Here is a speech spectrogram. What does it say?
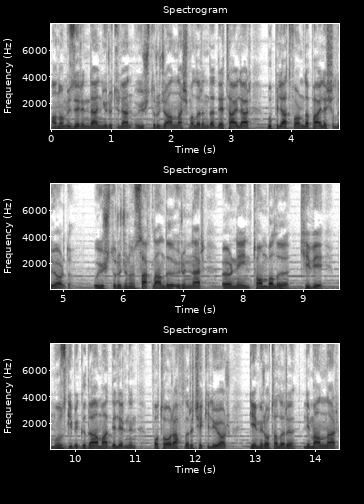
Anom üzerinden yürütülen uyuşturucu anlaşmalarında detaylar bu platformda paylaşılıyordu. Uyuşturucunun saklandığı ürünler, örneğin ton balığı, kivi, muz gibi gıda maddelerinin fotoğrafları çekiliyor, Gemi rotaları, limanlar,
